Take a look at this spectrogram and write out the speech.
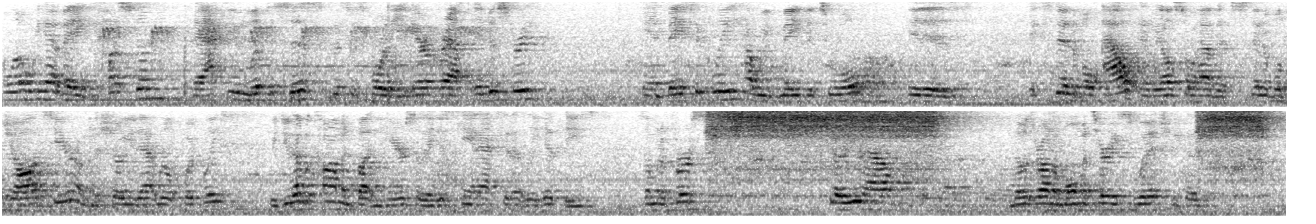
Hello, we have a custom vacuum lift assist. This is for the aircraft industry. And basically, how we've made the tool, it is extendable out, and we also have extendable jaws here. I'm going to show you that real quickly. We do have a common button here, so they just can't accidentally hit these. So I'm going to first show you how, those are on a momentary switch because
